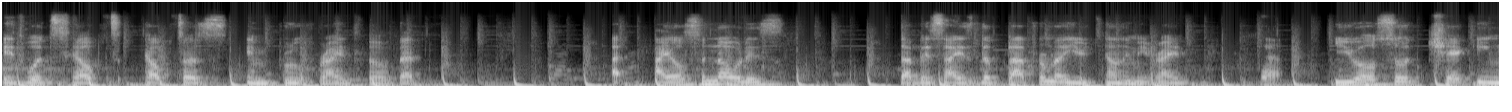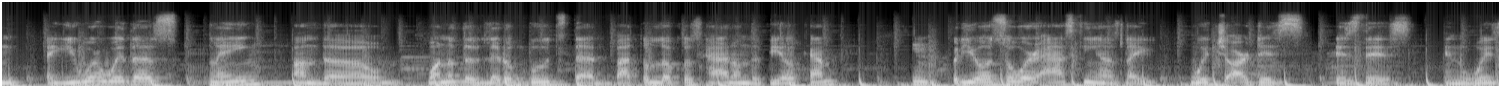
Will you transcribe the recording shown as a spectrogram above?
is what's helped helps us improve, right? So that I, I also noticed that besides the platform that you're telling me, right? Yeah. you also checking like you were with us playing on the one of the little booths that Vatos Locos had on the VL camp. Hmm. But you also were asking us like which artist is this and which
